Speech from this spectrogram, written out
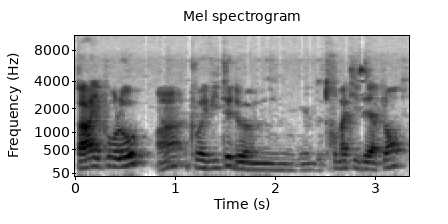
pareil pour l'eau, hein, pour éviter de, traumatiser la plante,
